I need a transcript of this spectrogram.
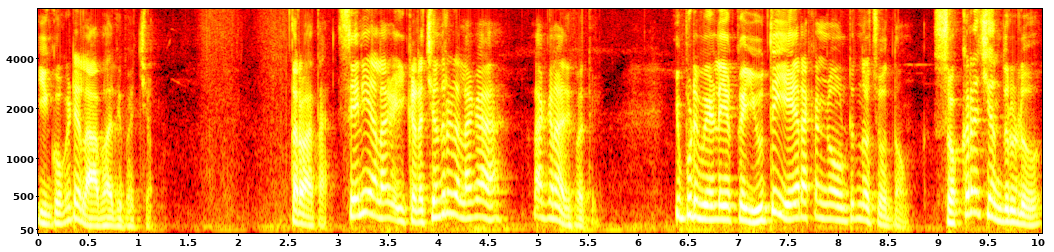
ఇంకొకటి లాభాధిపత్యం. తర్వాత శని అలాగా ఇక్కడ చంద్రుడు అలాగా లగ్నాధిపతి. ఇప్పుడు వీళ్ళ యొక్క యుతి ఏ రకంగా ఉంటుందో చూద్దాం. శుక్రచంద్రుడు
